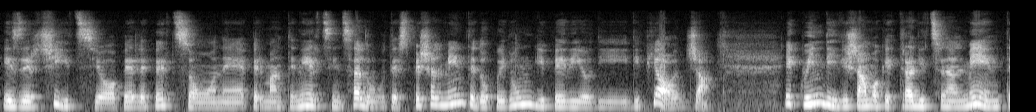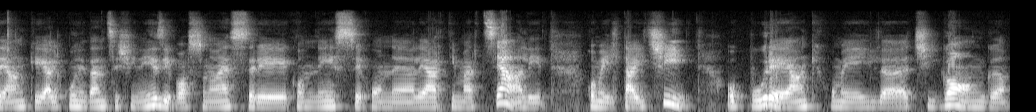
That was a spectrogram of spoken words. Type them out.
esercizio per le persone per mantenersi in salute, specialmente dopo i lunghi periodi di pioggia e quindi diciamo che tradizionalmente anche alcune danze cinesi possono essere connesse con le arti marziali come il Tai Chi oppure anche come il Qigong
